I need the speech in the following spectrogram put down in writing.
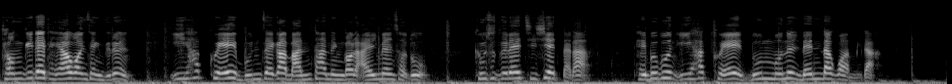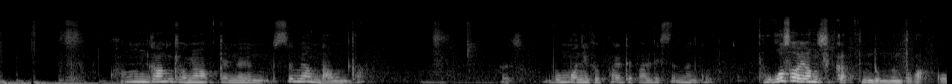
경기대 대학원생들은 이 학회에 문제가 많다는 걸 알면서도 교수들의 지시에 따라 대부분 이 학회에 논문을 낸다고 합니다. 관광 경영학 때는 쓰면 나온다. 그래서 논문이 급할 때 빨리 쓰는 거. 보고서 형식 같은 논문도 맞고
